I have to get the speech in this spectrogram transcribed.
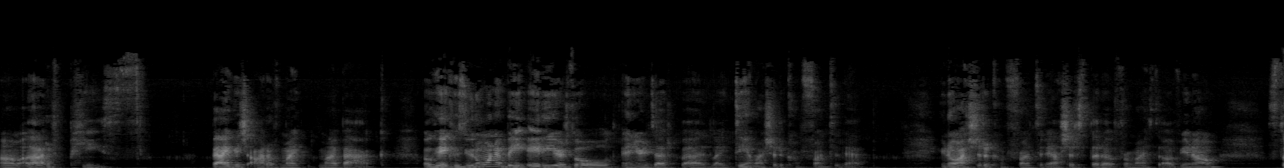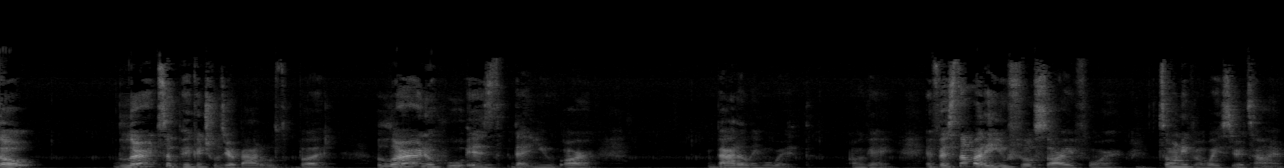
Um, a lot of peace, baggage out of my my back. Okay, because you don't want to be 80 years old and your deathbed. Like, damn, I should have confronted that. You know, I should have confronted it. I should have stood up for myself. You know, so learn to pick and choose your battles, but learn who is that you are battling with. Okay, if it's somebody you feel sorry for, don't even waste your time.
